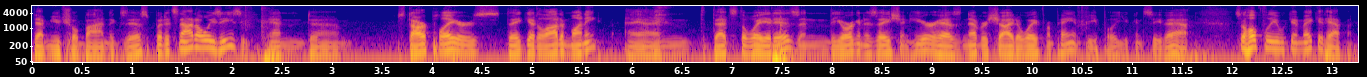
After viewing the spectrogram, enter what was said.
that mutual bond exists. But it's not always easy. And um, star players they get a lot of money, and that's the way it is. And the organization here has never shied away from paying people. You can see that. So hopefully we can make it happen.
